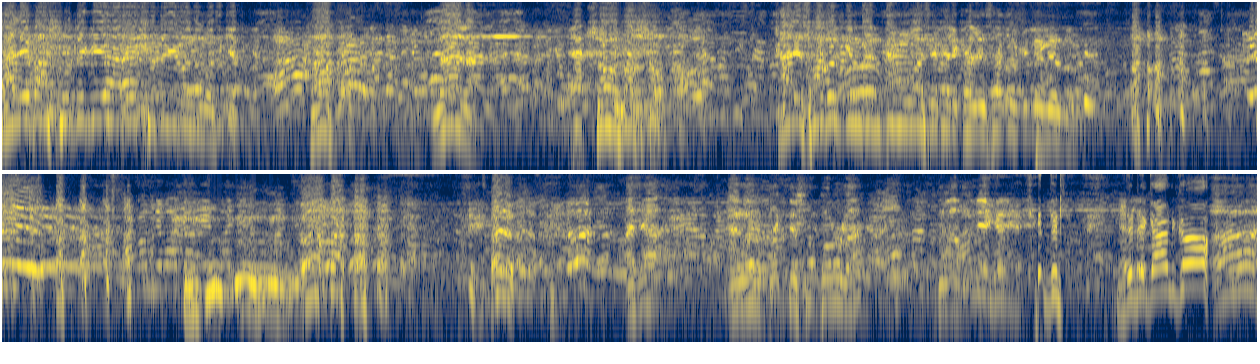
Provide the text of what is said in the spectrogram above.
খালি পাঁচশো টাকি আর একশো টাকি বানাবো আজকে না না। একশো, পাঁচশো। খালি ছাগল কিনবেন দিবু আছে খালি খালি ছাগল কিনে নিয়ে যাবেন। হ্যালো আচ্ছা আমার থাকতে সব দিলাম দুটো গান কো আহ,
